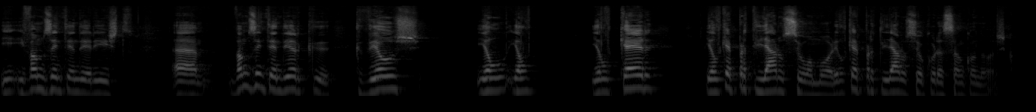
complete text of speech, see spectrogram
E, e vamos entender isto. Uh, vamos entender que, que Deus ele, ele, ele, quer, ele quer partilhar o seu amor, Ele quer partilhar o seu coração connosco.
